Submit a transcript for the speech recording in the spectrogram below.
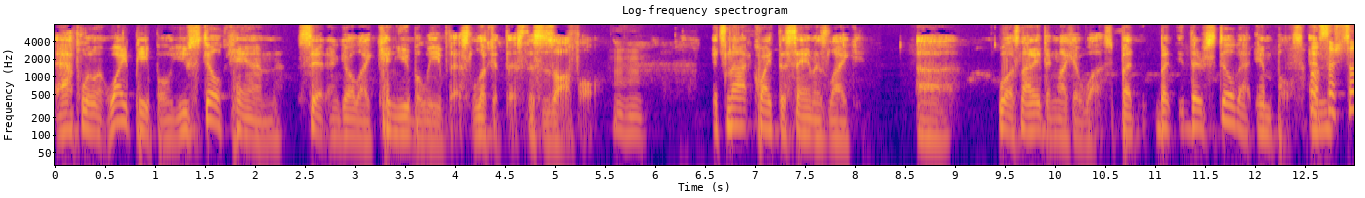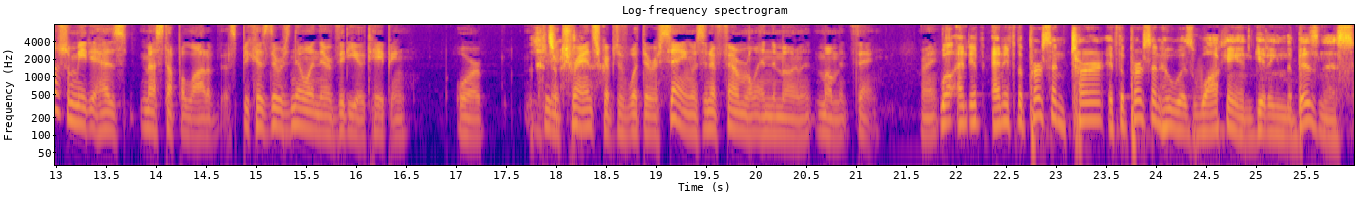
affluent white people, you still can sit and go like, "Can you believe this? Look at this. This is awful." It's not quite the same as like uh well, it's not anything like it was, but but there's still that impulse. Well, And- so- social media has messed up a lot of this because there was no one there videotaping or doing a transcript of what they were saying. It was an ephemeral in the moment moment thing, right? Well, and if and if the person turned, if the person who was walking and getting the business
